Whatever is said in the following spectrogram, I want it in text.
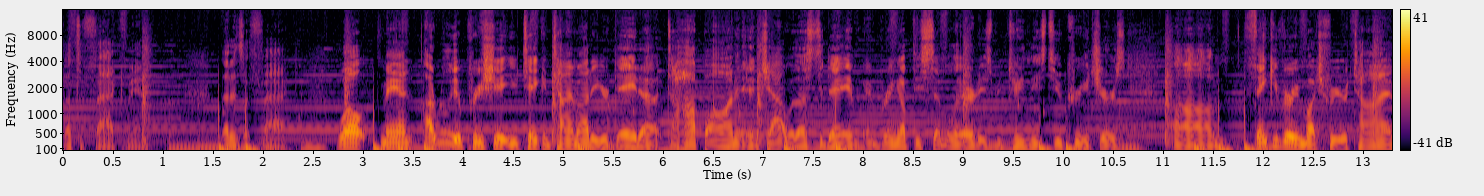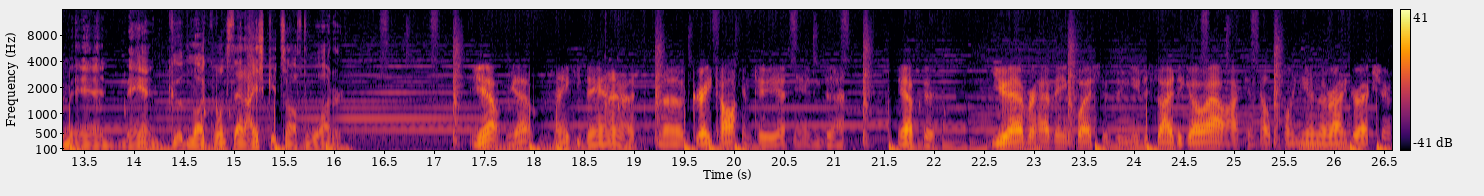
that's a fact, man. That is a fact. Well, man, I really appreciate you taking time out of your day to, to hop on and chat with us today and, and bring up these similarities between these two creatures. Um, thank you very much for your time, and man, good luck once that ice gets off the water. Yeah, yeah. Thank you, Dan. Uh, uh, great talking to you. And uh, yeah, if you ever have any questions and you decide to go out, I can help point you in the right direction,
